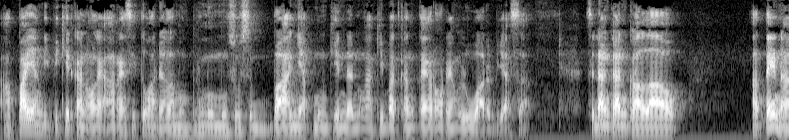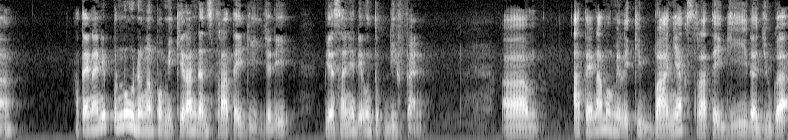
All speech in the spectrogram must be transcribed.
apa yang dipikirkan oleh Ares itu adalah membunuh musuh sebanyak mungkin dan mengakibatkan teror yang luar biasa. Sedangkan kalau Athena, Athena ini penuh dengan pemikiran dan strategi. Jadi biasanya dia untuk defend. Um, Athena memiliki banyak strategi dan juga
